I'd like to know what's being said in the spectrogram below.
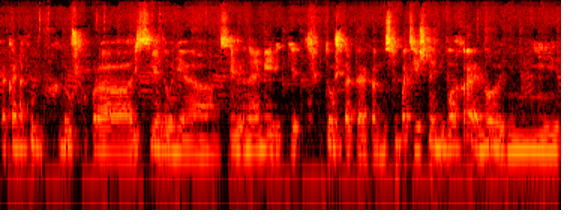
такая на кубиках игрушка про исследование Северной Америки, тоже такая как бы симпатичная, неплохая, но не,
